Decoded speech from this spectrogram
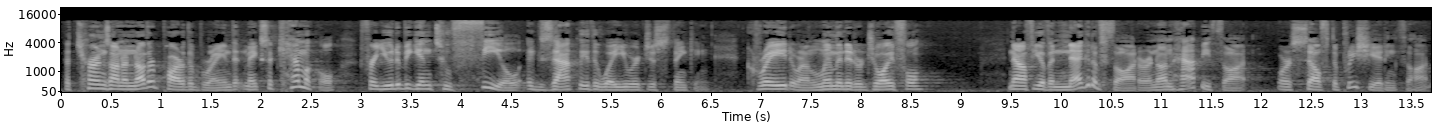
that turns on another part of the brain that makes a chemical for you to begin to feel exactly the way you were just thinking great or unlimited or joyful. Now, if you have a negative thought or an unhappy thought or a self depreciating thought,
